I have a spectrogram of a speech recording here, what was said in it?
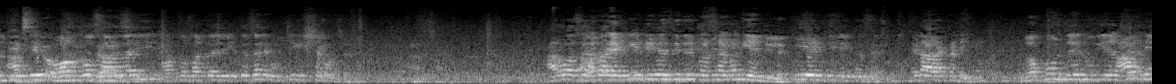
দ্বিতীয় অর্থ সার্জারি অর্থ সার্জারি লিখতেছেন এবং চিকিৎসা করছেন আরও আছে আবার একই ডিটেলসিটির পাশে আবার ENT লিখতে। ইএনটি লিখতেছেন এটা আরেকটা ডিগ্রি যখন যে রুগী আপনি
